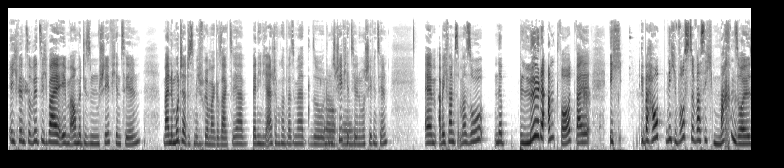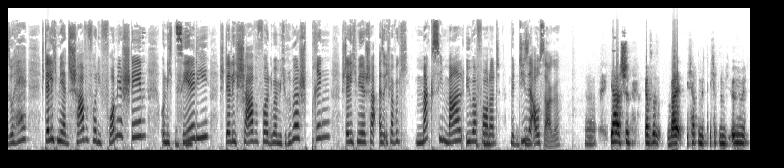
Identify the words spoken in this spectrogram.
Ich finde es so witzig, weil eben auch mit diesem Schäfchen zählen. Meine Mutter hat es mich früher mal gesagt, so ja, wenn ich nicht einschlafen konnte, war sie immer so, du Genau, musst Schäfchen ja. zählen, du musst Schäfchen zählen. Ähm, aber ich fand es immer so eine blöde Antwort, weil ich überhaupt nicht wusste, was ich machen soll. So, hä, stelle ich mir jetzt Schafe vor, die vor mir stehen und ich zähle die? Stelle ich Schafe vor, die über mich rüberspringen? Stelle ich mir Schafe, also ich war wirklich maximal überfordert mit dieser Aussage. Ja, ja stimmt. Ganz kurz, weil ich habe mit, ich habe nämlich irgendwie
